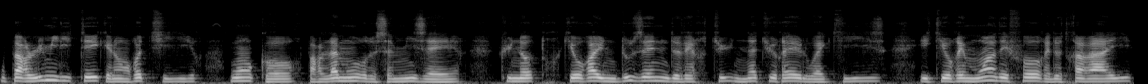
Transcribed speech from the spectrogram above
ou par l'humilité qu'elle en retire ou encore par l'amour de sa misère, qu'une autre qui aura une douzaine de vertus naturelles ou acquises, et qui aurait moins d'efforts et de travail,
